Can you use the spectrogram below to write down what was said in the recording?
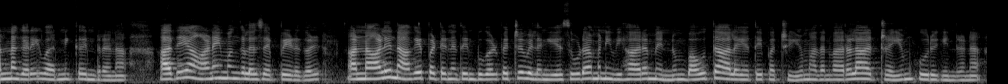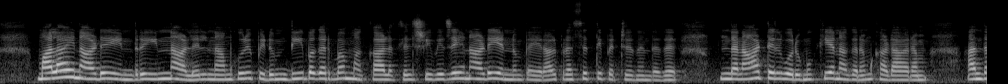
அந்நகரை வர்ணிக்கின்றன. அதே ஆனைமங்கல செப்பேடுகள் அந்நாளில் நாகைப்பட்டினத்தின் புகழ்பெற்று விளங்கிய சூடாமணி விஹாரம் என்னும் பௌத்த ஆலயத்தை பற்றியும் அதன் வரலாற்றையும் கூறுகின்றன. மலாய் நாடு என்று இந்நாளில் நாம் குறிப்பிடும் தீபகற்பம் அக்காலத்தில் ஸ்ரீ விஜயநாடு என்னும் பெயரால் பிரசித்தி பெற்றிருந்தது. இந்த நாட்டில் ஒரு முக்கிய நகரம் கடாரம். அந்த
